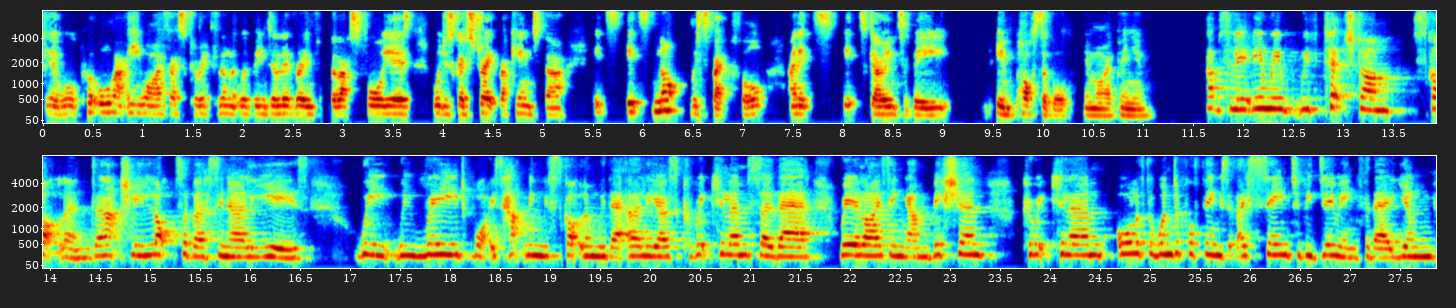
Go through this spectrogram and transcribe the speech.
you know we'll put all that eyfs curriculum that we've been delivering for the last four years we'll just go straight back into that. It's it's not respectful and it's it's going to be impossible in my opinion Absolutely, and we we've touched on Scotland, and actually, lots of us in early years we we read what is happening with Scotland with their early years curriculum. So they're realizing ambition curriculum, all of the wonderful things that they seem to be doing for their young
